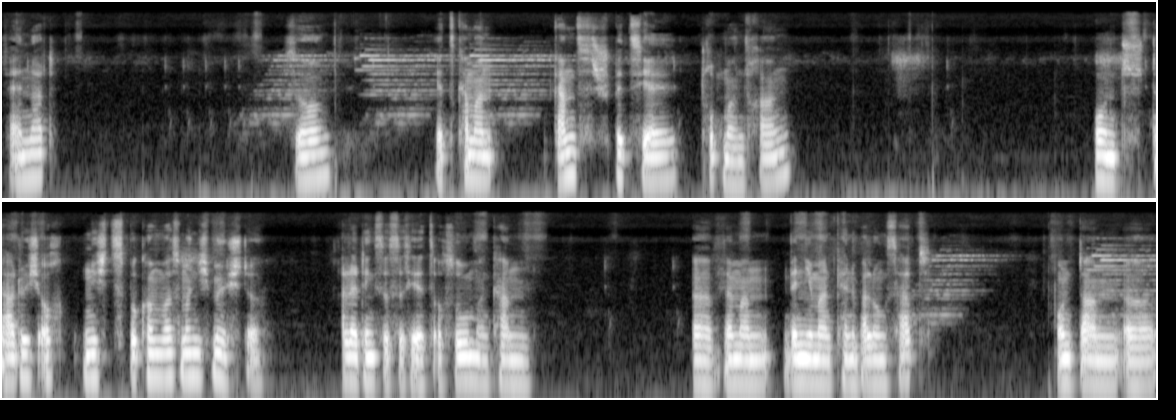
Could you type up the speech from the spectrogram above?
verändert. So, jetzt kann man ganz speziell Truppen anfragen. Und dadurch auch nichts bekommen, was man nicht möchte. Allerdings ist es jetzt auch so, man kann, äh, wenn man, wenn jemand keine Ballons hat und dann äh,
